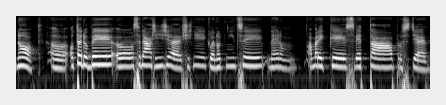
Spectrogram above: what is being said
No, eh, od té doby eh, se dá říct, že všichni klenotníci, nejenom Ameriky, světa, prostě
